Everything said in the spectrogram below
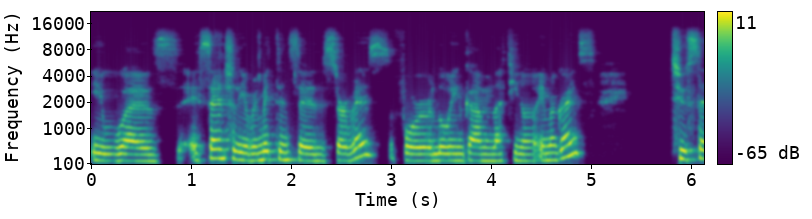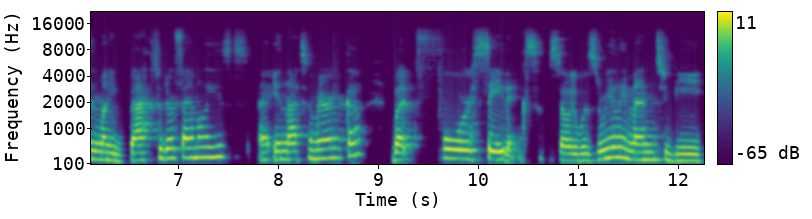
it was essentially a remittances service for low-income Latino immigrants to send money back to their families uh, in Latin America, but for savings. So it was really meant to be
